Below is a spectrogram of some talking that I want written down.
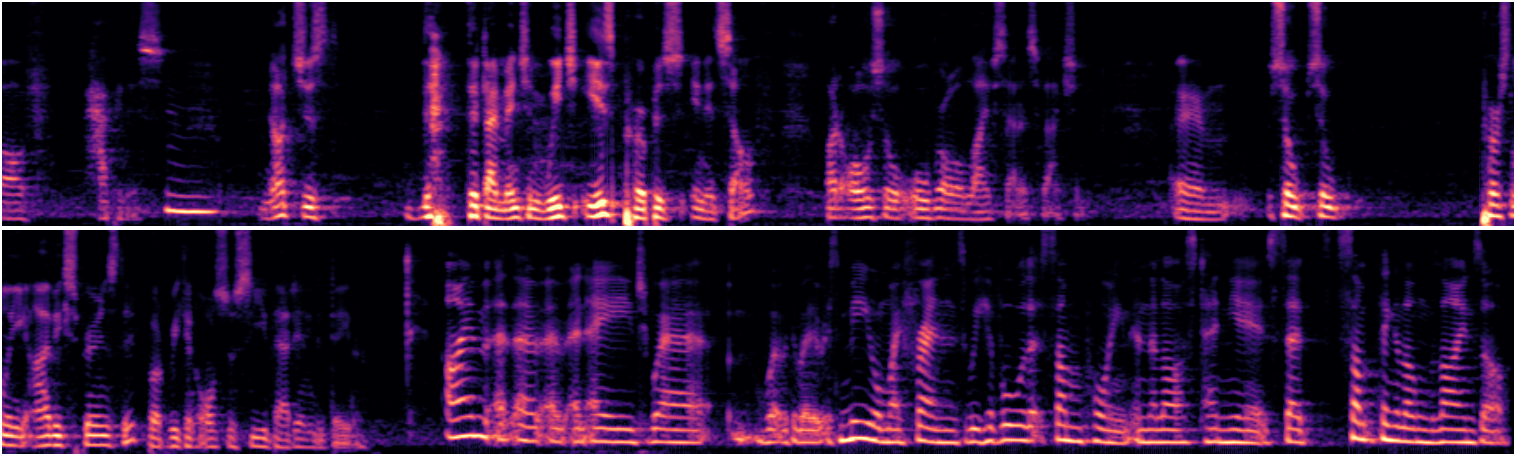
of happiness. Not just the, the dimension which is purpose in itself, but also overall life satisfaction. Um, so, so personally, I've experienced it, but we can also see that in the data. I'm at a, a, an age where, whether it's me or my friends, we have all at some point in the last 10 years said something along the lines of,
